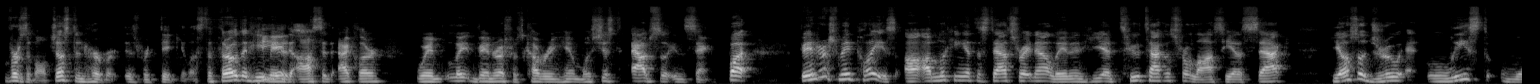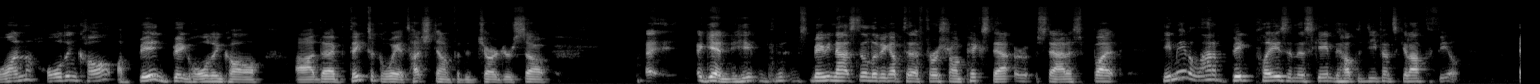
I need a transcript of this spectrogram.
first of all, Justin Herbert is ridiculous. The throw that he, He made is. to Austin Ekeler when Leighton Vander Esch was covering him was just absolutely insane. But Vander Esch made plays. Uh, I'm looking at the stats right now, Leighton. He had two tackles for loss. He had a sack. He also drew at least one holding call, a big, big holding call uh, that I think took away a touchdown for the Chargers. So, uh, again, he maybe not still living up to that first round pick stat, er, status, but he made a lot of big plays in this game to help the defense get off the field.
